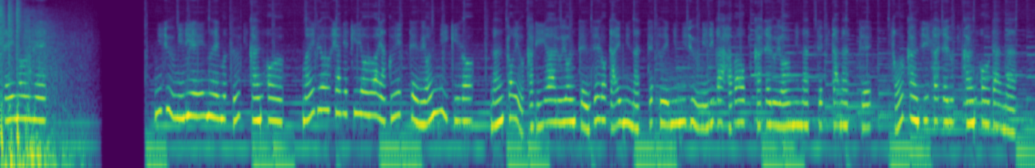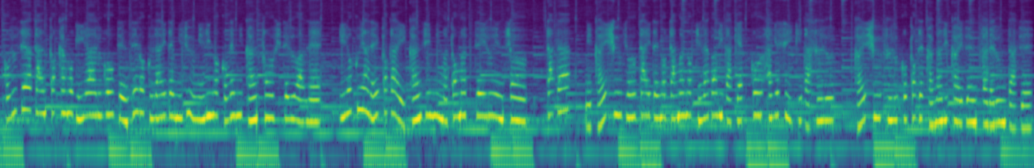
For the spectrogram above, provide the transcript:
性能ね。20mmANM2 機関砲、毎秒射撃量は約 1.42kg。なんというか BR4.0 体になってついに 20mm が幅を利かせるようになってきたなって、そう感じさせる機関砲だな。コルセアタンとかも BR5.0 くらいで 20mm のこれに乾燥してるわね。威力やレートがいい感じにまとまっている印象。ただ、未回収状態での弾の散らばりが結構激しい気がする。回収することでかなり改善されるんだぜ。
